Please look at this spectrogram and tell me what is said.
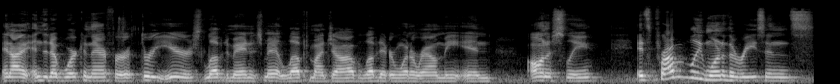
And I ended up working there for three years. Loved management, loved my job, loved everyone around me. And honestly, it's probably one of the reasons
